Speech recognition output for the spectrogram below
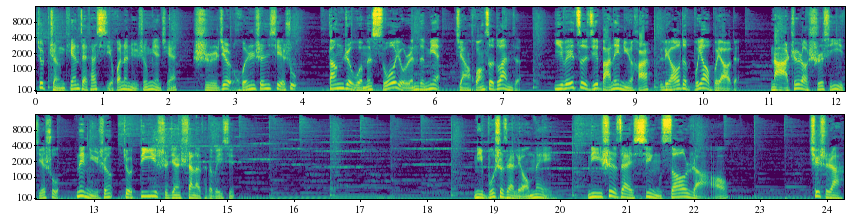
就整天在他喜欢的女生面前使劲浑身解数，当着我们所有人的面讲黄色段子，以为自己把那女孩聊得不要不要的，哪知道实习一结束，那女生就第一时间删了他的微信。你不是在撩妹，你是在性骚扰。其实啊，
